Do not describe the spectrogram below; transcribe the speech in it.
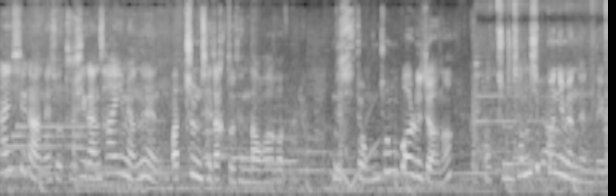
1시간에서 2시간 사이면은 맞춤 제작도 된다고 하거든요. 근데 진짜 엄청 빠르지 않아? 맞춤 30분이면 된대요.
